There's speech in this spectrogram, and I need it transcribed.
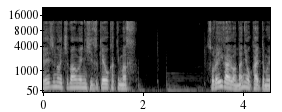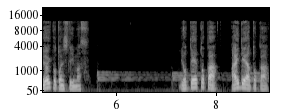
ページの一番上に日付を書きます。それ以外は何を書いても良いことにしています。予定とかアイデアとか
